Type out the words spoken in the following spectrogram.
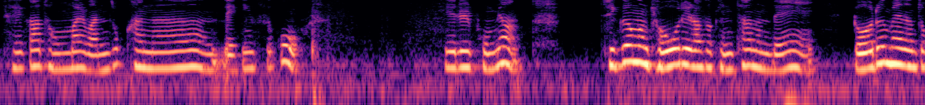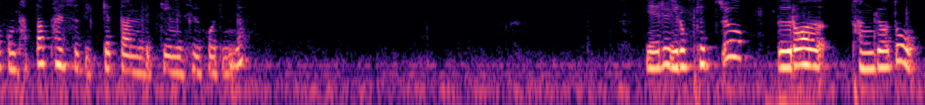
제가 정말 만족하는 레깅스고 얘를 보면 지금은 겨울이라서 괜찮은데 여름에는 조금 답답할 수도 있겠다는 느낌이 들거든요. 얘를 이렇게 쭉 늘어 당겨도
